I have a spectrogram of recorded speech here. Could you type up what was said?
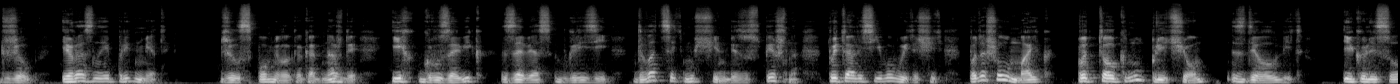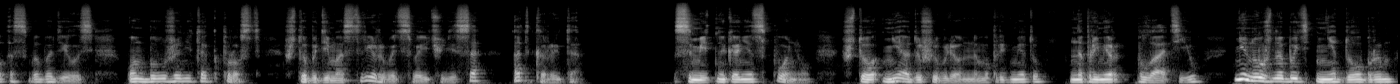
Джилл, и разные предметы. Джилл вспомнила, как однажды их грузовик завяз в грязи. Двадцать мужчин безуспешно пытались его вытащить. Подошел Майк, подтолкнул плечом, сделал вид. И колесо освободилось. Он был уже не так прост, чтобы демонстрировать свои чудеса открыто. Смит наконец понял, что неодушевленному предмету, например, платью, не нужно быть недобрым,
